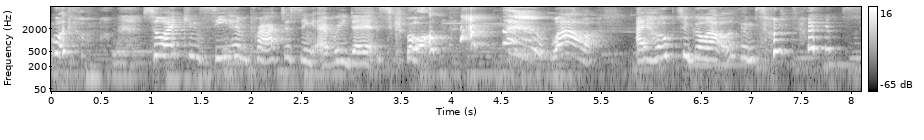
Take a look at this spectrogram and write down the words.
So I can see him practicing every day at school. wow, I hope to go out with him sometimes.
